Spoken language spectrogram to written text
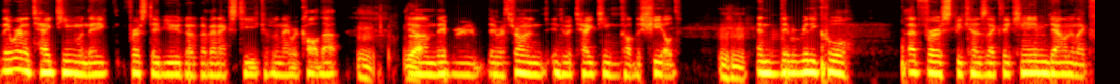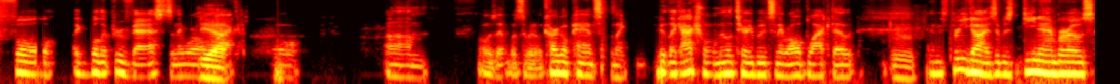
they were in a tag team when they first debuted out of NXT because when they were called up, Yeah. um, they were they were thrown in, into a tag team called the Shield, hmm and they were really cool at first because like they came down in like full like bulletproof vests and they wore all Yeah. black. So, um, what was it? What's the word? Cargo pants and like like actual military boots, and they were all blacked out. hmm And there's three guys. It was Dean Ambrose,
